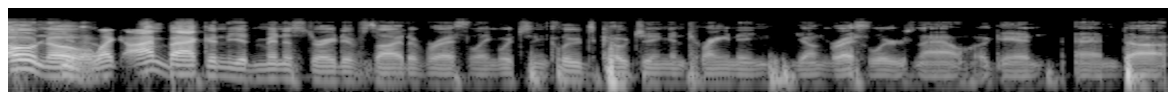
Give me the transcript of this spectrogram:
Oh no, know. like I'm back in the administrative side of wrestling, which includes coaching and training young wrestlers now again. And uh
